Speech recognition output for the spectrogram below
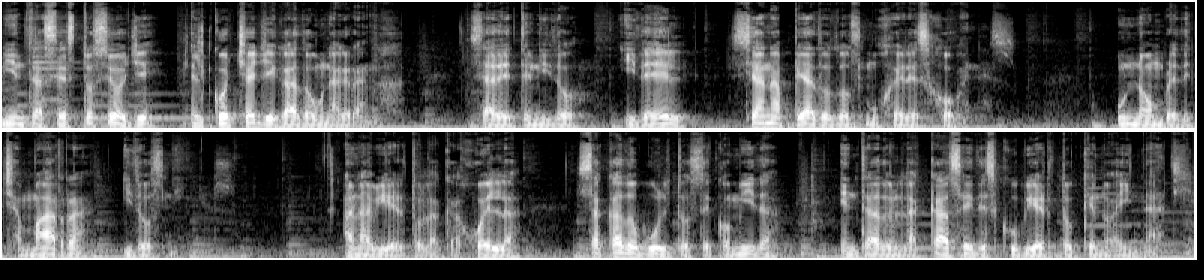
Mientras esto se oye, el coche ha llegado a una granja. Se ha detenido y de él se han apeado dos mujeres jóvenes, un hombre de chamarra y dos niños. Han abierto la cajuela, sacado bultos de comida, entrado en la casa y descubierto que no hay nadie.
